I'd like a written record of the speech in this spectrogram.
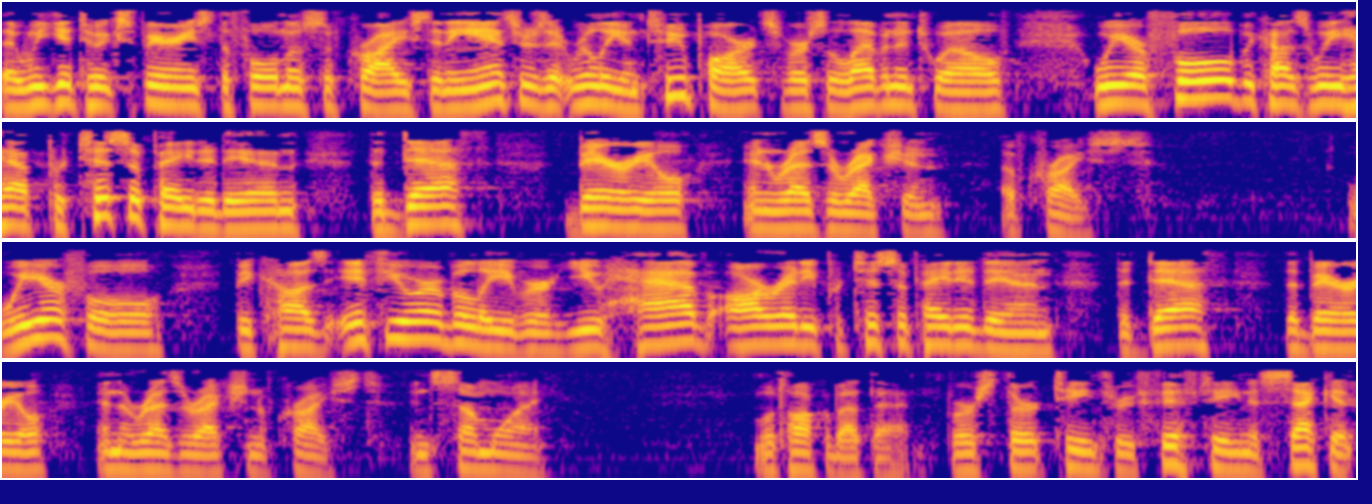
that we get to experience the fullness of Christ? And he answers it really in two parts, verse 11 and 12. We are full because we have participated in the death, burial, and resurrection of Christ. We are full because if you are a believer, you have already participated in the death, the burial, and the resurrection of Christ in some way. We'll talk about that. Verse 13 through 15, a second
